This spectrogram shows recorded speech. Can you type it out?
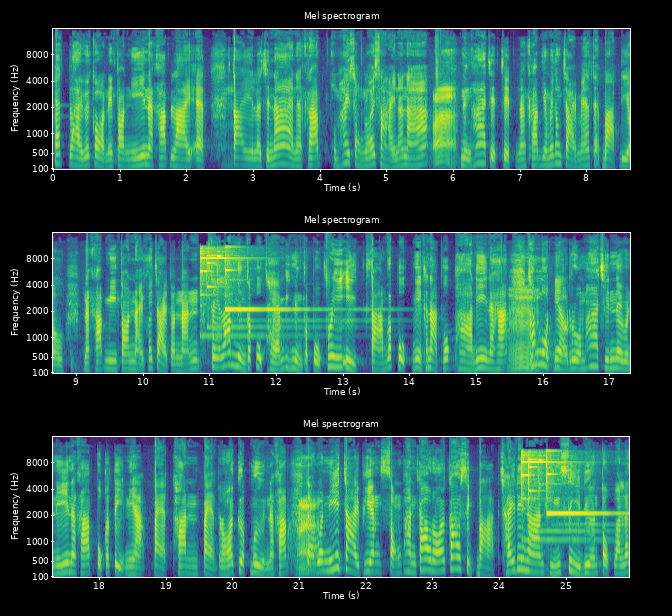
add ไลน์ไว้ก่อนในตอนนี้นะครับไลน์ addไตลาจิน่านะครับ ผมให้ 200 สายนะนะอ่า1577นะครับ ยังไม่ต้องจ่ายแม้แต่บาทเดียวนะครับ มีตอนไหนก็จ่ายตอนนั้น เซรั่ม1กระปุกแถมอีก1กระปุก ฟรีอีก 3 กระปุกนี่ขนาดพกพานี่นะฮะอืมทั้งหมดเนี่ยรวม 5 ชิ้นในวันนี้นะครับปกติเนี่ย8,800เกือบหมื่นนะครับอ่าแต่วันนี้จ่ายเพียง 2,990 บาท ใช้ได้นานถึง 4 เดือนตกวันละ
